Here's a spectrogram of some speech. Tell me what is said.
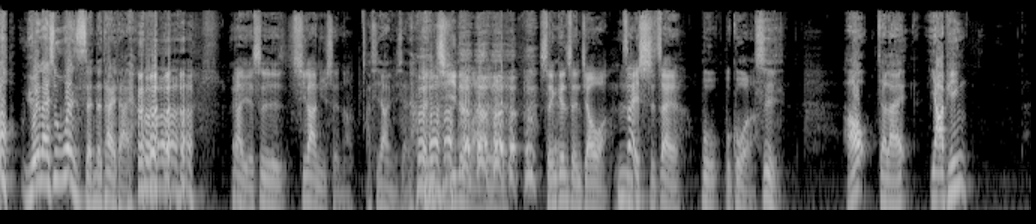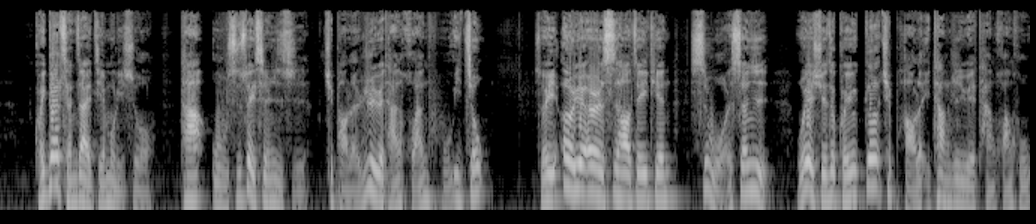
哦，原来是问神的太太，那也是希腊女神啊，希腊女神。等级的嘛，对不对？神跟神交往，嗯、再实在不不过了，是。好，再来亚平，魁哥曾在节目里说，他五十岁生日时去跑了日月潭环湖一周，所以二月二十四号这一天是我的生日，我也学着奎哥去跑了一趟日月潭环湖，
